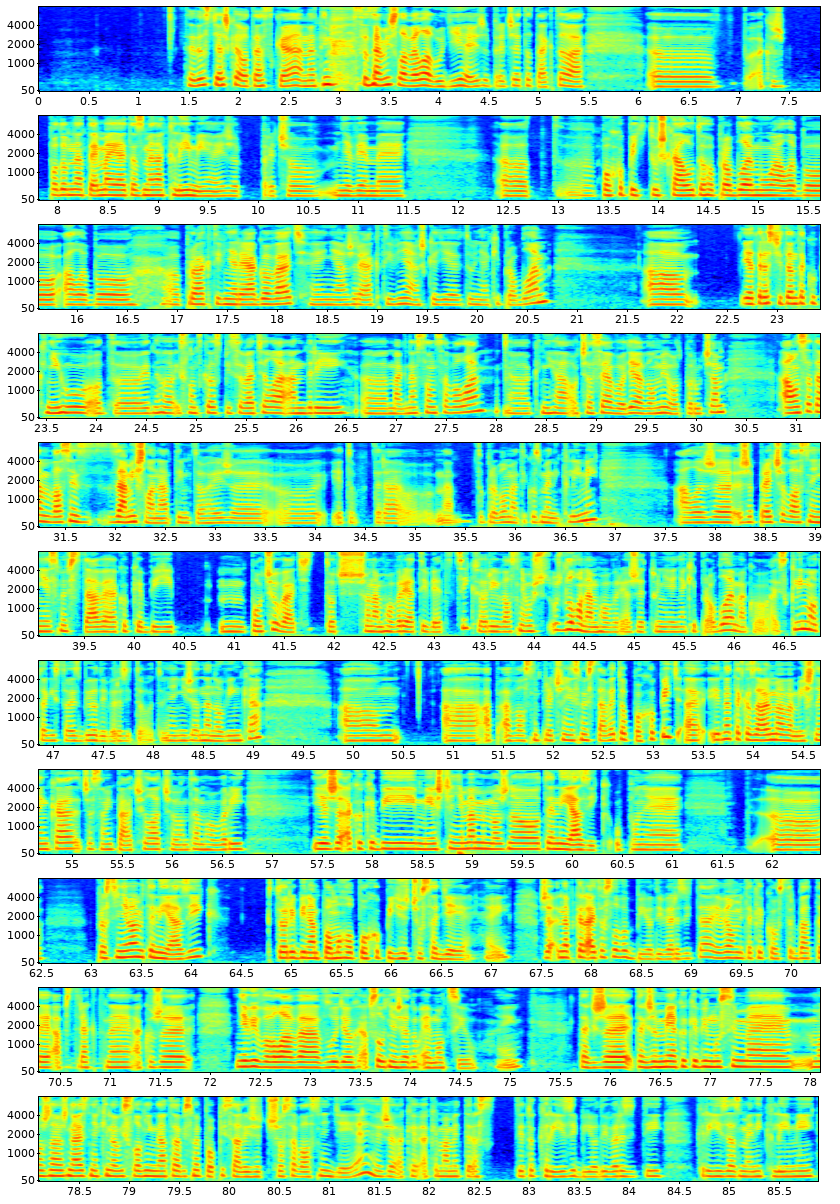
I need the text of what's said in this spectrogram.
To je dosť ťažká otázka a nad tým sa zamýšľa veľa ľudí, hej, že prečo je to takto a uh, akože podobná téma je aj tá zmena klímy, hej, že prečo nevieme t- pochopiť tú škálu toho problému alebo, alebo uh, proaktívne reagovať, hej, nie až reaktívne, až keď je tu nejaký problém. Uh, ja teraz čítam takú knihu od uh, jedného islandského spisovateľa, Andri Magnason sa volá, kniha o čase a vode a veľmi ju odporúčam. A on sa tam vlastne zamýšľa nad týmto, hej, že je to teda na tú problematiku zmeny klímy. Ale že, že prečo vlastne nie sme v stave ako keby mm, počúvať to, čo nám hovoria tí vedci, ktorí vlastne už, už dlho nám hovoria, že tu nie je nejaký problém, ako aj s klímou, takisto aj s biodiverzitou. To je žiadna novinka. Um, a, a, a vlastne prečo nie sme v stave to pochopiť. A jedna taká zaujímavá myšlienka, čo sa mi páčila, čo on tam hovorí, je, že ako keby my ešte nemáme možno ten jazyk úplne... Uh, proste nemáme ten jazyk, ktorý by nám pomohol pochopiť, že čo sa deje. Hej? Že napríklad aj to slovo biodiverzita je veľmi také kostrbaté, abstraktné, akože nevyvoláva v ľuďoch absolútne žiadnu emociu. Hej? Takže, takže my ako keby musíme možno až nájsť nejaký nový slovník na to, aby sme popísali, že čo sa vlastne deje, že aké, aké máme teraz tieto krízy biodiverzity, kríza zmeny klímy.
